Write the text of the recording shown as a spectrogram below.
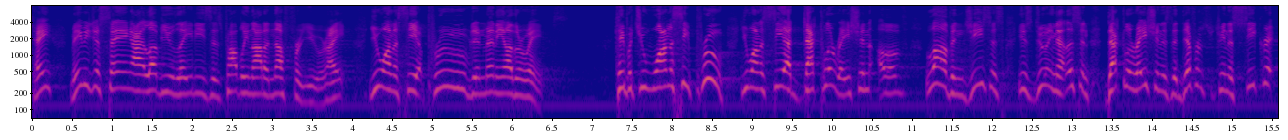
Okay? Maybe just saying I love you, ladies, is probably not enough for you, right? You want to see it proved in many other ways. Okay, but you want to see proof. You want to see a declaration of love. And Jesus is doing that. Listen, declaration is the difference between a secret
